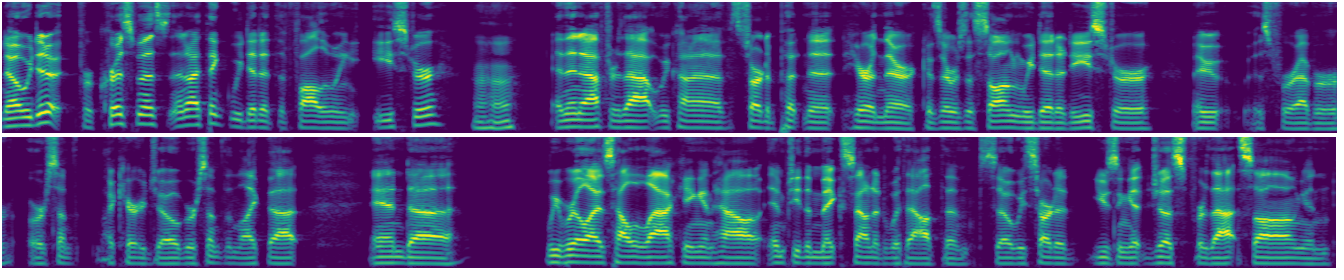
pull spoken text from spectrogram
No, we did it for Christmas, and I think we did it the following Easter. Uh huh. And then after that, we kind of started putting it here and there because there was a song we did at Easter, maybe it was Forever or something by Kari Jobe or something like that. And uh, we realized how lacking and how empty the mix sounded without them. So we started using it just for that song. And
